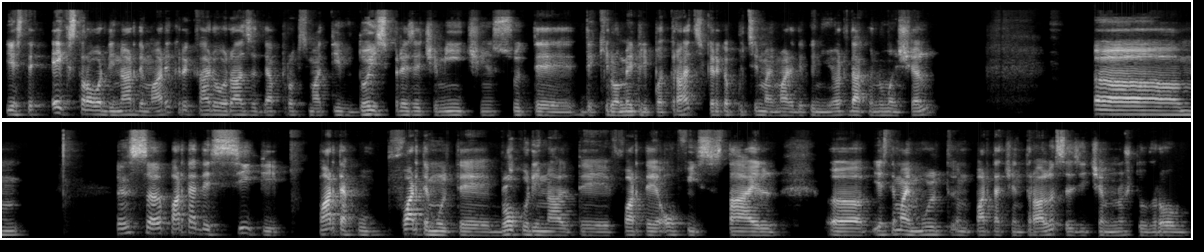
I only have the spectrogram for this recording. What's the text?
este extraordinar de mare, cred că are o rază de aproximativ 12.500 de kilometri pătrați, cred că puțin mai mare decât New York, dacă nu mă înșel. Uh, însă partea de city, partea cu foarte multe blocuri înalte, foarte office style, uh, este mai mult în partea centrală, să zicem, nu știu, vreo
